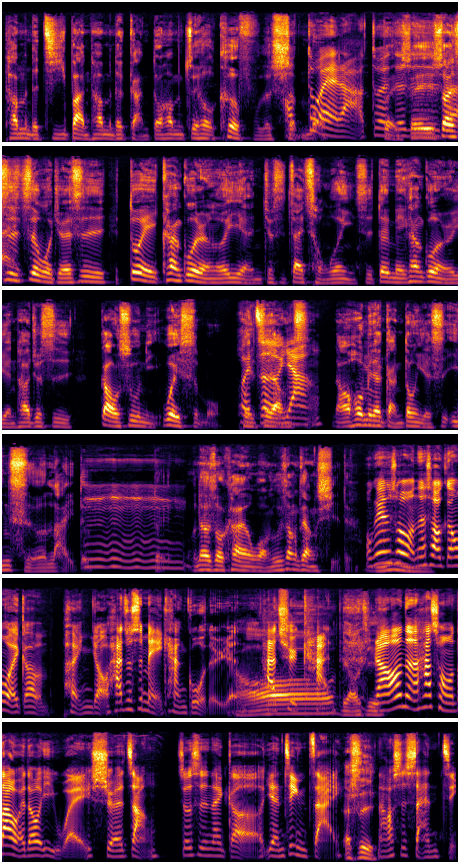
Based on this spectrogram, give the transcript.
他们的羁绊、他们的感动、他们最后克服了什哦么。对啦，对对，所以算是这，我觉得是对看过的人而言，就是再重温一次；对没看过的人而言，他就是告诉你为什么会这样然后后面的感动也是因此而来的。嗯嗯嗯对。我那时候看网络上这样写的。我跟你说，我那嗯时候跟我一个朋友，他就是没看过的人，哦他去看，了解，然后呢，他从头到尾都以为学长就是那个眼镜仔，啊是。然后是山井，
